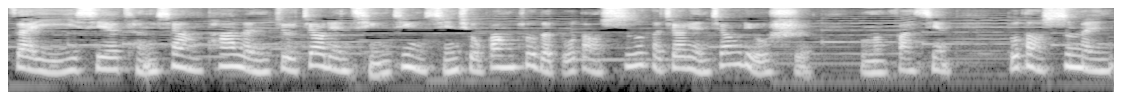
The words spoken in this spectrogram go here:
在与一些曾向他人就教练情境寻求帮助的督导师和教练交流时，我们发现。督导师们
